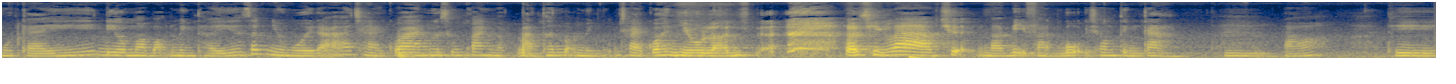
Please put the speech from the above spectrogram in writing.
một cái điều mà bọn mình thấy rất nhiều người đã trải qua những người xung quanh và bản thân bọn mình cũng trải qua nhiều lần. Đó chính là chuyện mà bị phản bội trong tình cảm. Ừ. đó thì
